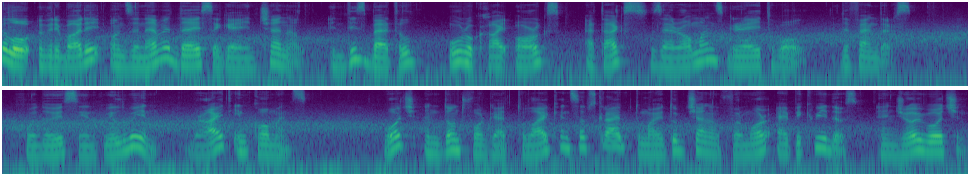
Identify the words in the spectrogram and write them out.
Hello everybody on the Never DayZ Again channel. In this battle, Uruk-hai orcs attacks the Romans Great Wall defenders. Who do you think will win? Write in comments. Watch and don't forget to like and subscribe to my YouTube channel for more epic videos. Enjoy watching!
